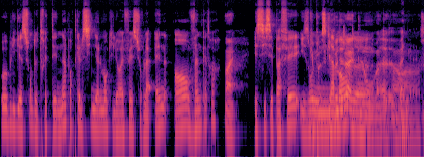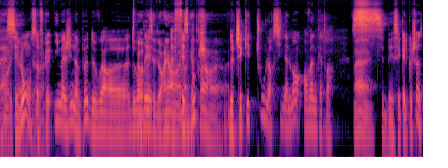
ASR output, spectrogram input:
obligation de traiter n'importe quel signalement qu'il aurait fait sur la haine en 24 heures. Ouais. Et si c'est pas fait, ils ont peut- une amende. euh, long, 24 euh, bah, euh, bah, c'est long, sauf euh, que imagine un peu devoir euh, Ah, demander passer de rien à 24 Facebook heures, euh, de checker tous leurs signalements en 24 heures. Ouais. C'est ben, c'est quelque chose.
